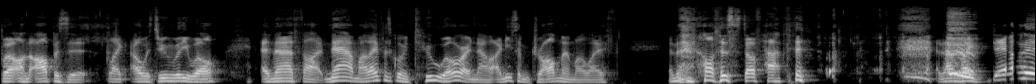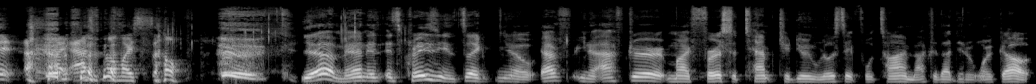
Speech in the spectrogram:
but on the opposite. Like I was doing really well. And then I thought, man, my life is going too well right now. I need some drama in my life. And then all this stuff happened. and I'm like, damn it. I asked on myself. Yeah, man, it, it's crazy. It's like you know, after you know, after my first attempt to doing real estate full time, after that didn't work out.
